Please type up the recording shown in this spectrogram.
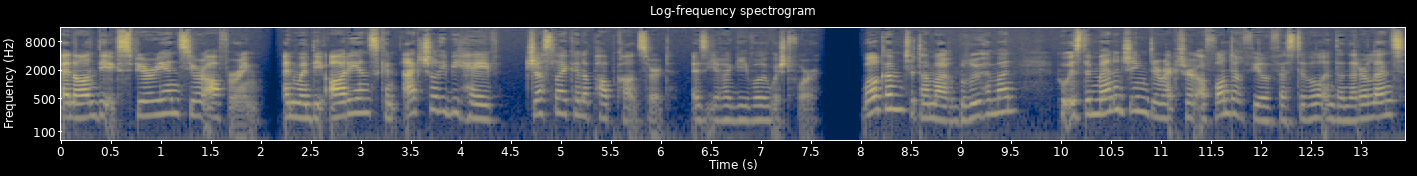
and on the experience you're offering, and when the audience can actually behave just like in a pop concert, as Ira Givol wished for. Welcome to Tamar Brueggemann, who is the managing director of Wonderfeel Festival in the Netherlands,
